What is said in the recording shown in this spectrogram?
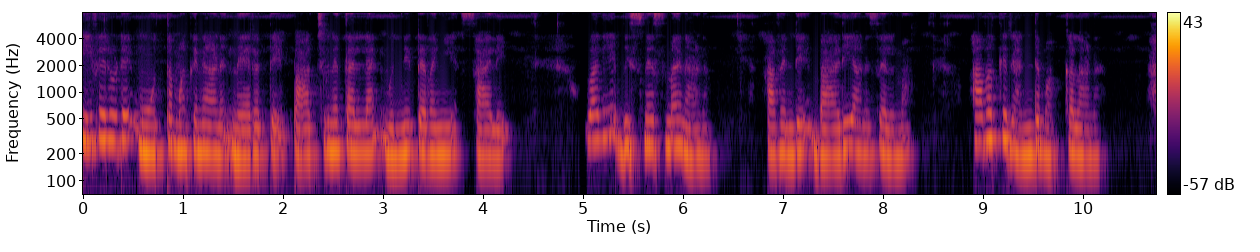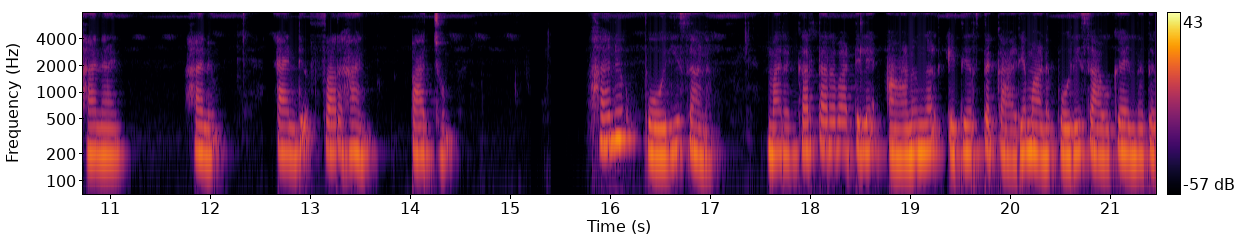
ഇവരുടെ മൂത്ത മകനാണ് നേരത്തെ പാച്ചുവിനെ തല്ലാൻ മുന്നിട്ടിറങ്ങിയ സാലി. വലിയ ബിസിനസ്മാൻ ആണ് അവന്റെ ഭാര്യയാണ് സൽമ. അവർക്ക് രണ്ട് മക്കളാണ്. ഹനാൻ ഹനു ആൻഡ് ഫർഹാൻ പാച്ചു. ഹനു പോലീസാണ്. മരക്കാർ തറവാട്ടിലെ ആണുങ്ങൾ എതിർത്ത കാര്യമാണ് പോലീസ് ആവുക എന്നത്.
